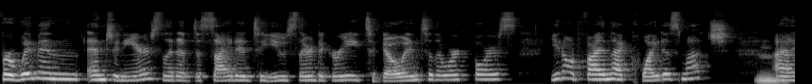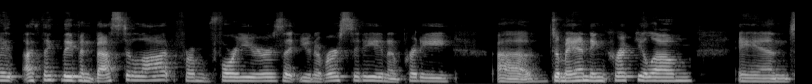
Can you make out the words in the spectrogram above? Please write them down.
for women engineers that have decided to use their degree to go into the workforce, you don't find that quite as much. Mm. I, I think they've invested a lot from four years at university in a pretty uh, demanding curriculum and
